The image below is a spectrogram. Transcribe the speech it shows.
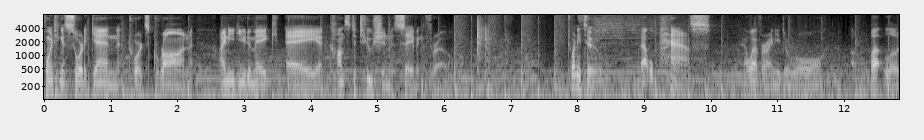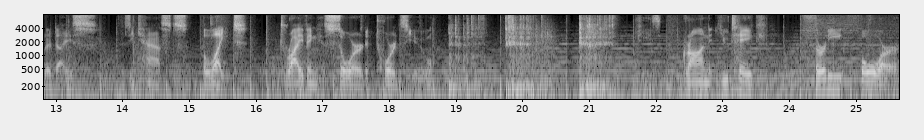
Pointing his sword again towards Gron, I need you to make a Constitution saving throw. 22. That will pass. However, I need to roll a buttload of dice as he casts Blight, driving his sword towards you. Jeez. Gron, you take 34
